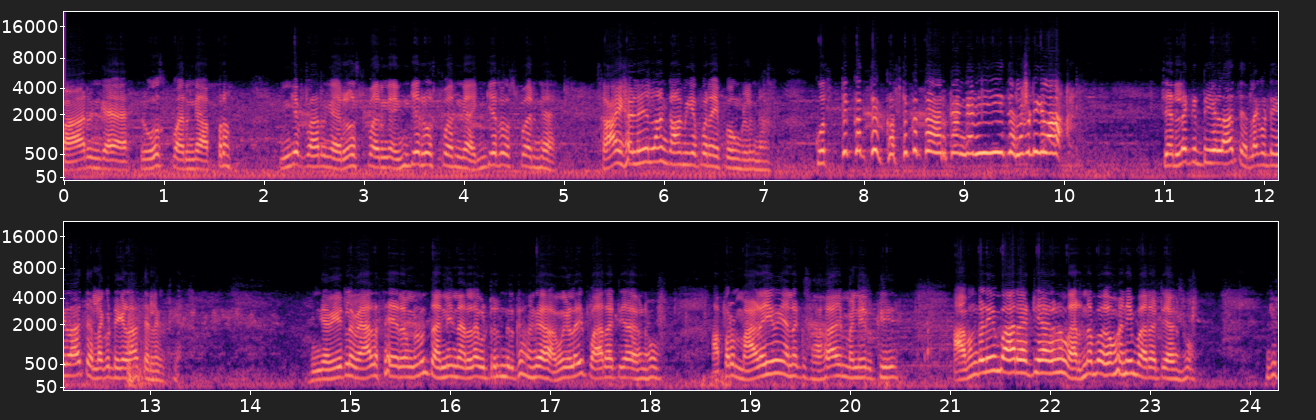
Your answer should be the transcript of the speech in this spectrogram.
பாருங்கள் ரோஸ் பாருங்க அப்புறம் இங்கே பாருங்க ரோஸ் பாருங்க இங்கே ரோஸ் பாருங்கள் இங்கே ரோஸ் பாருங்கள் காய்களையெல்லாம் காமிக்க போகிறேன் இப்போ உங்களுக்கு நான். கொத்து கொத்து கொத்து கொத்தாக இருக்காங்க. நீ செல்லக்குட்டிகளா செல்லக்குட்டிகளா செல்லக்குட்டிகளா செல்லக்குட்டிகளா செல்லக்குட்டிகளா எங்கள் வீட்டில் வேலை செய்கிறவங்களும் தண்ணி நல்லா விட்டுருந்துருக்காங்க. அவங்களே பாராட்டி ஆகணும். அப்புறம் மழையும் எனக்கு சகாயம் பண்ணியிருக்கு அவங்களையும் பாராட்டி ஆகணும். வர்ண பகவானையும் பாராட்டி ஆகணும். இங்கே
